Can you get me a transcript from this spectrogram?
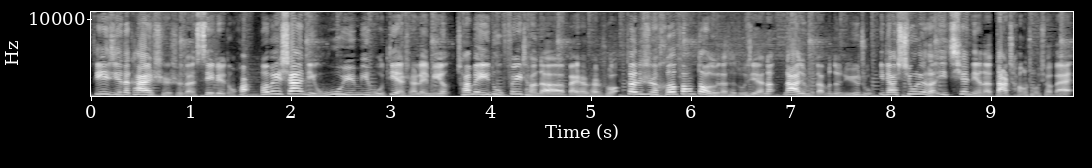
第一集的开始是段 CG 动画，峨眉山顶乌云密布，电闪雷鸣，场面一度非常的白蛇传说。到底是何方道友在此渡劫呢？那就是咱们的女主，一条修炼了一千年的大长虫小白。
